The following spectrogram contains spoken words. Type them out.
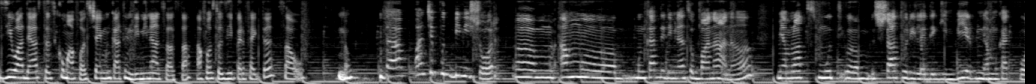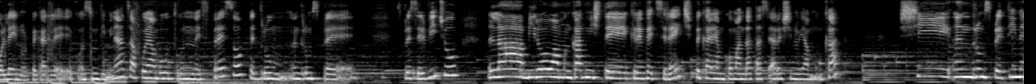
ziua de astăzi cum a fost? Ce ai mâncat în dimineața asta? A fost o zi perfectă sau nu? Da, a început binișor. Um, am uh, mâncat de dimineață o banană, mi-am luat smoothie, uh, șaturile de ghimbir, mi-am mâncat polenuri pe care le consum dimineața, apoi am băut un espresso pe drum, în drum spre, spre serviciu. La birou am mâncat niște creveți reci pe care i-am comandat aseară și nu i-am mâncat. Și în drum spre tine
